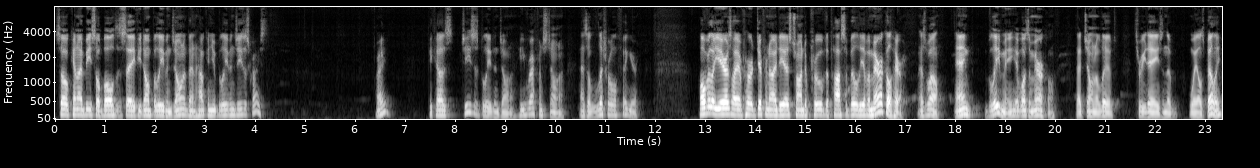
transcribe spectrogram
So, can I be so bold to say, if you don't believe in Jonah, then how can you believe in Jesus Christ? Right? Because Jesus believed in Jonah. He referenced Jonah as a literal figure. Over the years, I have heard different ideas trying to prove the possibility of a miracle here as well. And believe me, it was a miracle that Jonah lived three days in the whale's belly.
